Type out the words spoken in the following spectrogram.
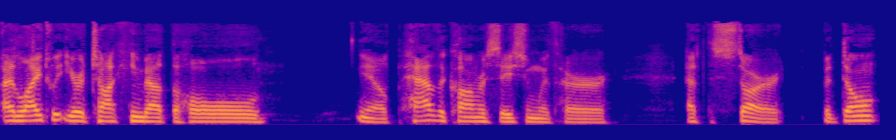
I liked what you were talking about. The whole you know have the conversation with her at the start but don't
